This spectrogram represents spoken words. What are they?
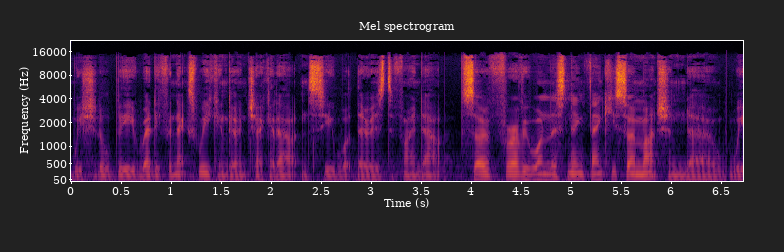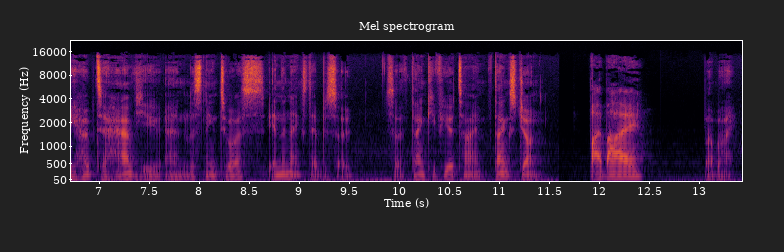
we should all be ready for next week and go and check it out and see what there is to find out. So for everyone listening, thank you so much, and uh, we hope to have you and listening to us in the next episode. So thank you for your time. Thanks, John. Bye bye. Bye bye.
